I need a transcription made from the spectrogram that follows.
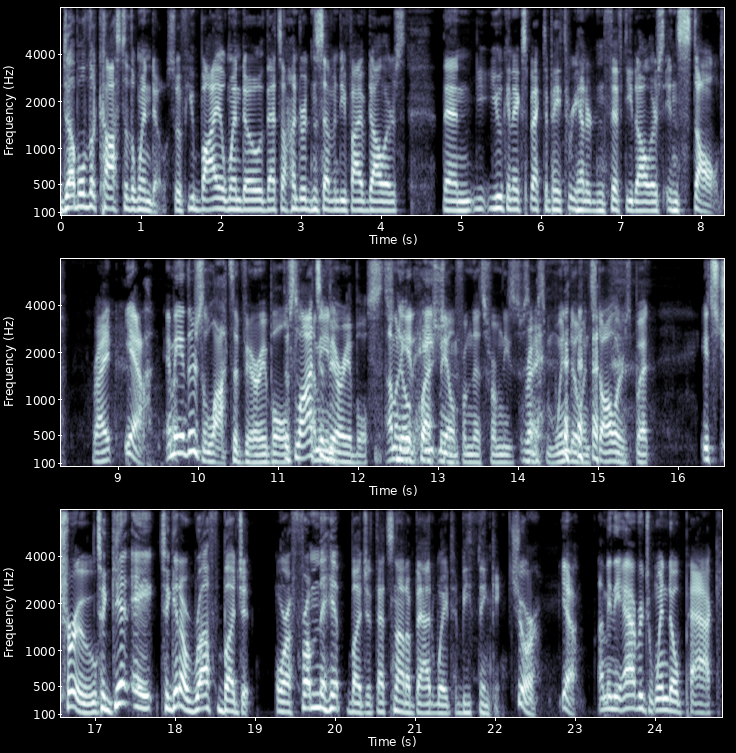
double the cost of the window. So if you buy a window that's $175, then you can expect to pay $350 installed, right? Yeah, I mean, there's lots of variables. There's lots I mean, of variables. I'm gonna no get question. hate mail from this from these from Right. some window installers, but it's true. to get a to get a rough budget or a from the hip budget. That's not a bad way to be thinking. Sure, yeah. I mean, the average window pack,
